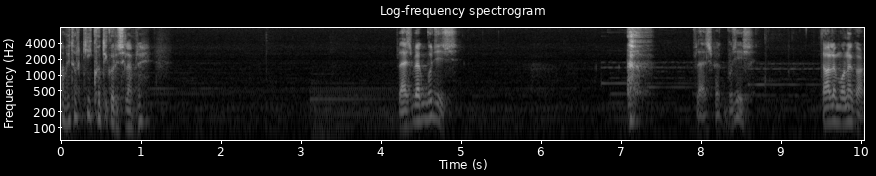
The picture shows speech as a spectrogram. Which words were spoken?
আমি তোর কি ক্ষতি করেছিলাম রে? ফ্ল্যাশব্যাক বুঝিস? ফ্ল্যাশব্যাক বুঝিস? তাহলে মনে কর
